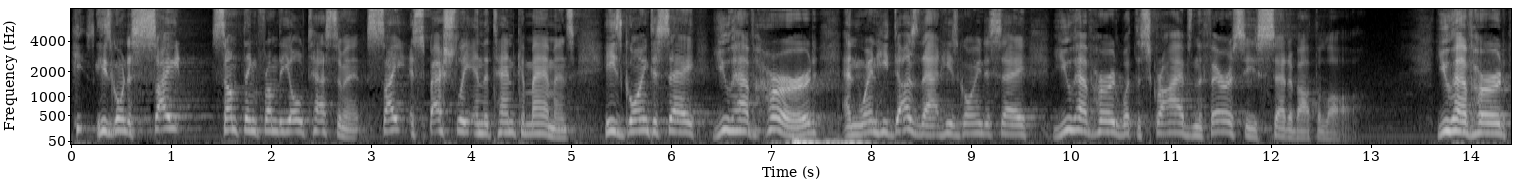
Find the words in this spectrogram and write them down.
he's going to cite something from the Old Testament, cite especially in the Ten Commandments. He's going to say, You have heard. And when he does that, he's going to say, You have heard what the scribes and the Pharisees said about the law. You have heard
